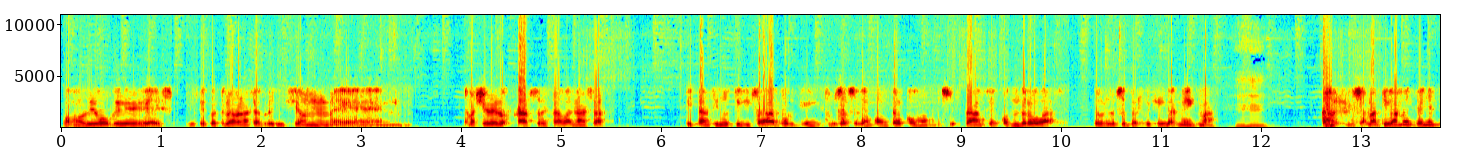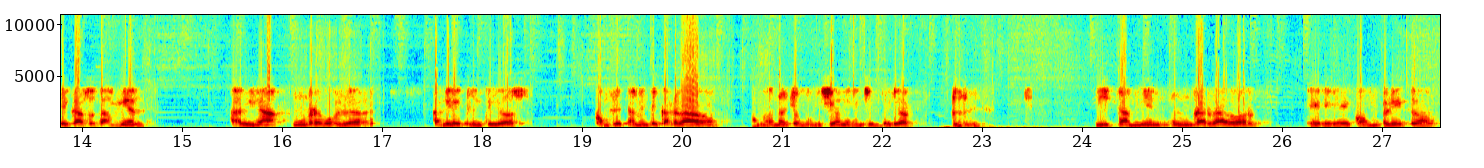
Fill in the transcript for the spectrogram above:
como digo que es el secuestro de balanza de precisión, en la mayoría de los casos esta están siendo utilizadas porque incluso se le encontró con sustancias, con drogas sobre la superficie de las mismas. Llamativamente en este caso también había un revólver calibre 32 completamente cargado, con ocho municiones en su interior, y también un cargador eh, completo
